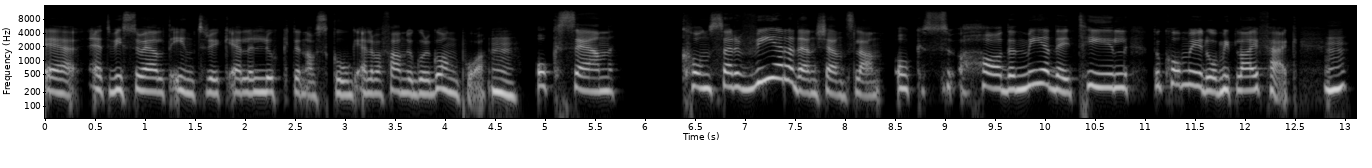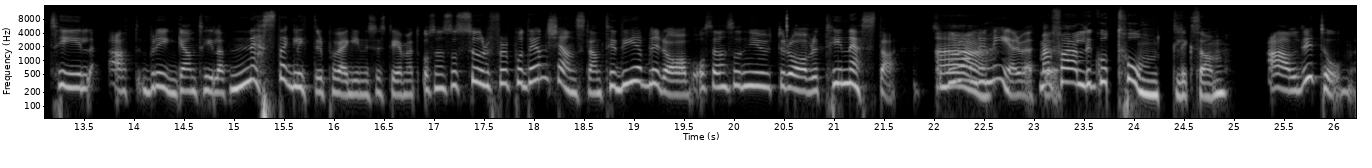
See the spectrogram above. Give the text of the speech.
eh, ett visuellt intryck eller lukten av skog eller vad fan du går igång på. Mm. Och sen konservera den känslan och ha den med dig till, då kommer ju då mitt lifehack, Mm. till att bryggan till att nästa glitter är på väg in i systemet och sen så surfar du på den känslan till det blir av och sen så njuter du av det till nästa. Så går du Ah. aldrig ner, vet Man du. får aldrig gå tomt liksom. Aldrig tom.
